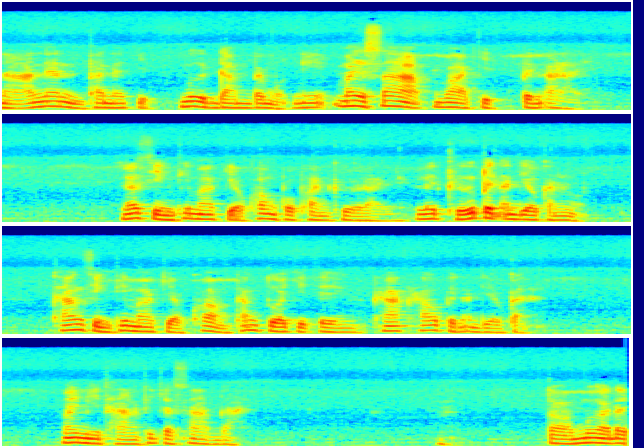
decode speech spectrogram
หนาแน่นภายในจิตมืดดำไปหมดนี้ ไม่ทราบว่าจิตเป็นอะไร แล้วสิ่งที่มาเกี่ยวข้องผูกพันคืออะไรเลยถือเป็นอันเดียวกันหมด ทั้งสิ่งที่มาเกี่ยวข้องทั้งตัวจิตเองคลาเคล้าเป็นอันเดียวกัน ไม่มีทางที่จะทราบได้ ต่อเมื่อได้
